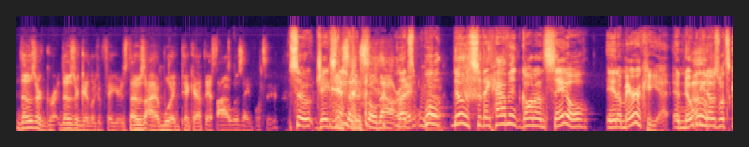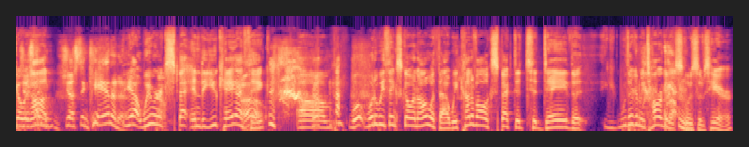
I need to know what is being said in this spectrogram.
Those are great. Those are good looking figures. Those I would pick up if I was able to. so Jake, You said they're sold out, right? Let's. Well, no. So they haven't gone on sale in America yet, and nobody Oh, knows what's going just on. in- just in Canada. Yeah, we were expect in the UK. I Oh. think. Um, what what do we think's going on with that? We kind of all expected today that they're going to be Target exclusives here.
